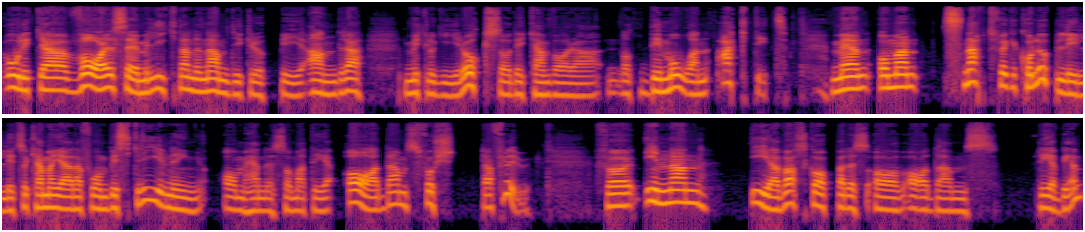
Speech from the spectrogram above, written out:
olika varelser med liknande namn dyker upp i andra mytologier också. Det kan vara något demonaktigt. Men om man snabbt försöker kolla upp Lilith så kan man gärna få en beskrivning om henne som att det är Adams första fru. För innan Eva skapades av Adams revben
